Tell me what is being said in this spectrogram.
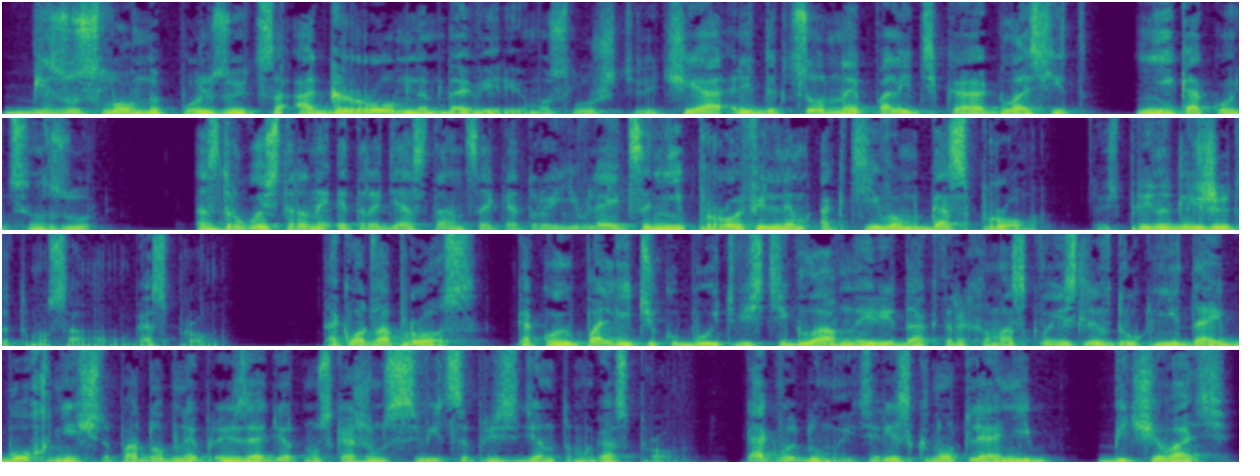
безусловно, пользуется огромным доверием у слушателей, чья редакционная политика гласит никакой цензуры. А с другой стороны, это радиостанция, которая является непрофильным активом «Газпрома», то есть принадлежит этому самому «Газпрому». Так вот вопрос, какую политику будет вести главный редактор «Эхо Москвы», если вдруг, не дай бог, нечто подобное произойдет, ну, скажем, с вице-президентом «Газпрома»? Как вы думаете, рискнут ли они бичевать,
